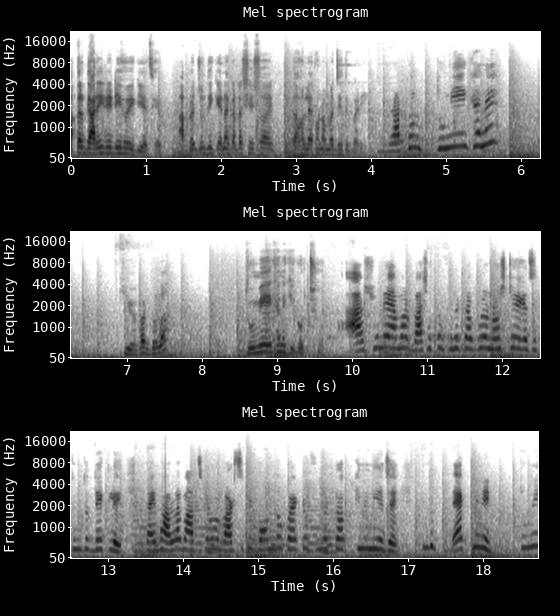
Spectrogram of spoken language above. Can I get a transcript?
আপনার গাড়ি রেডি হয়ে গিয়েছে। আপনার যদি কেনাকাটা শেষ হয় তাহলে এখন আমরা যেতে পারি। রাতুল তুমি এখানে? কি ব্যাপার দোলা? তুমি এখানে কি করছ? আসলে আমার বাসার তো ফুলের টপগুলো নষ্ট হয়ে গেছে তুমি তো দেখলে তাই ভাবলাম আজকে আমার ভার্সিটি বন্ধ কয়েকটা ফুলের টপ কিনে নিয়ে যাই। কিন্তু এক মিনিট তুমি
